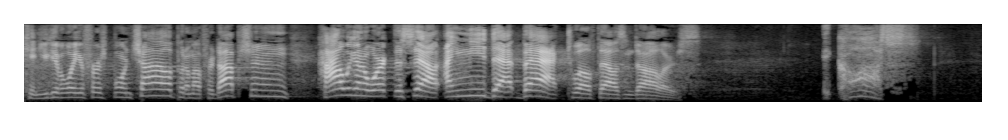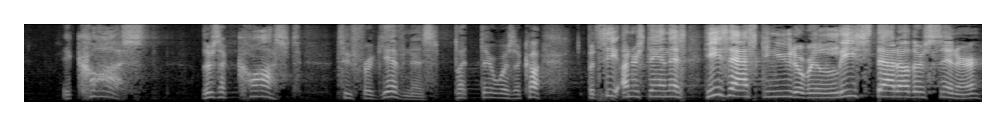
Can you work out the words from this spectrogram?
Can you give away your firstborn child, put them up for adoption? How are we going to work this out? I need that back, $12,000. It costs. It costs. There's a cost to forgiveness, but there was a cost. But see, understand this. He's asking you to release that other sinner,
